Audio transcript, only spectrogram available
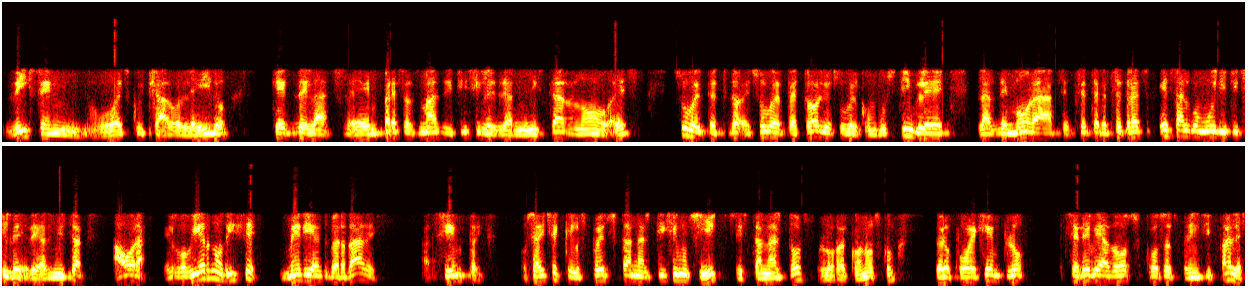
dicen, o he escuchado, leído, que es de las eh, empresas más difíciles de administrar, ¿no? Es sube el, sube el petróleo, sube el combustible, las demoras, etcétera, etcétera. Es, algo muy difícil de, administrar. Ahora, el gobierno dice medias verdades, siempre. O sea, dice que los precios están altísimos, sí, sí están altos, lo reconozco, pero por ejemplo, se debe a dos cosas principales.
